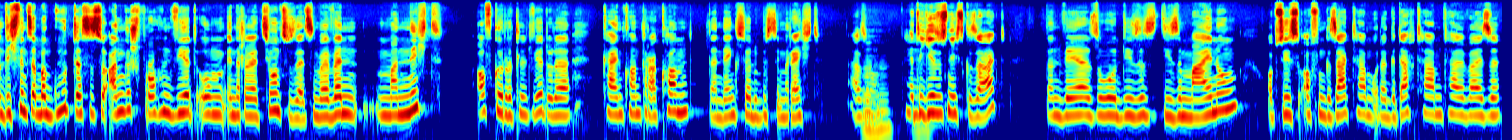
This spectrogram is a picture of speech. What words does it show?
Und ich finde es aber gut, dass es so angesprochen wird, um in Relation zu setzen. Weil wenn man nicht aufgerüttelt wird oder kein Kontra kommt, dann denkst du, ja, du bist im Recht. Also hätte Jesus nichts gesagt, dann wäre so dieses, diese Meinung, ob sie es offen gesagt haben oder gedacht haben teilweise,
